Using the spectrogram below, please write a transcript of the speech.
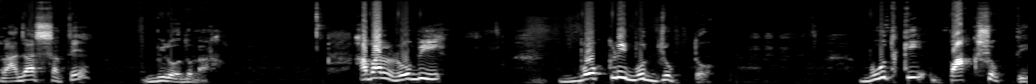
রাজার সাথে বিরোধ ওনার। আবার রবি বকরি বুধযুক্ত, বুধ কি বাকশক্তি,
